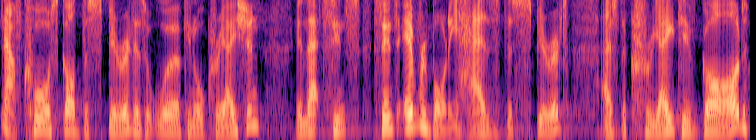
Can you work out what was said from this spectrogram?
Now, of course, God the Spirit is at work in all creation. In that sense, sense, everybody has the Spirit as the creative God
